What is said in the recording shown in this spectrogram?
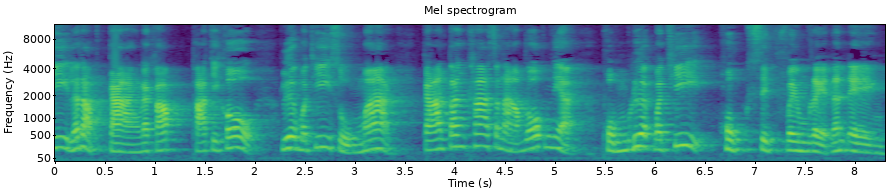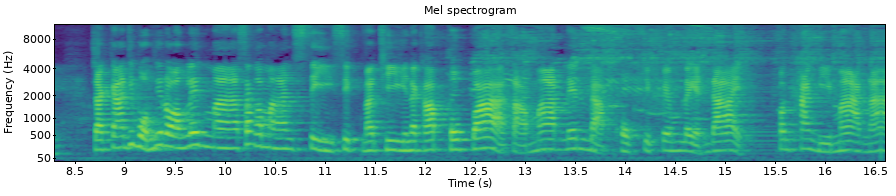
ที่ระดับกลางนะครับ Particle เลือกมาที่สูงมาก การตั้งค่าสนามรบเนี่ย ผมเลือกมาที่ 60 เฟรมเรทนั่นเอง จากการที่ผมที่ลองเล่นมาสักประมาณ 40 นาทีนะครับ พบว่าสามารถเล่นแบบ 60 เฟรมเรทได้ค่อนข้างดีมากนะ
